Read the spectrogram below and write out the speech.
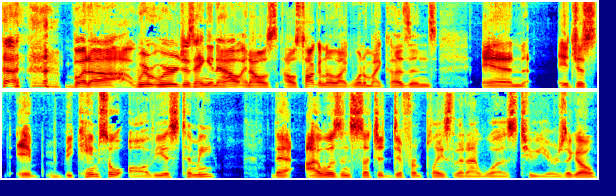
but uh, we were, we were just hanging out, and I was I was talking to like one of my cousins, and it just it became so obvious to me that I was in such a different place than I was two years ago.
